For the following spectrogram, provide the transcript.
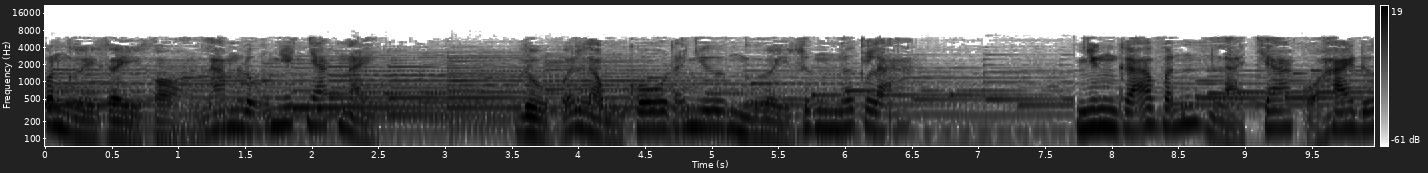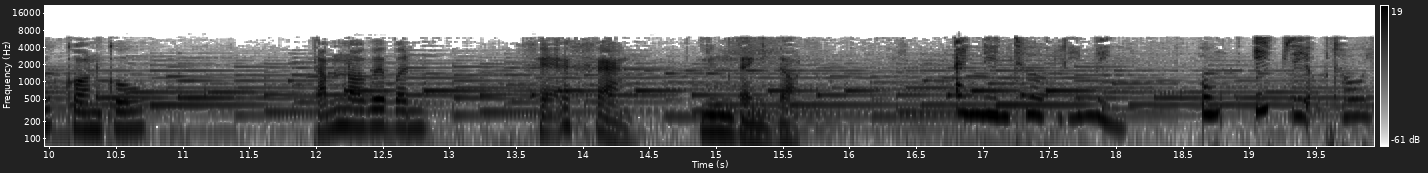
Con người gầy gò, lam lũ nhếch nhác này, Dù với lòng cô đã như người rưng nước lã, Nhưng gã vẫn là cha của hai đứa con cô. Thắm nói với Bân, Khẽ khàng nhưng đành giọt. Anh nên thương Lý mình, Uống ít rượu thôi.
